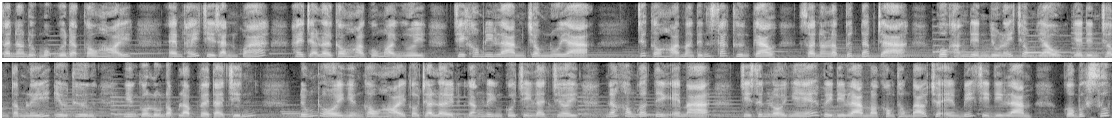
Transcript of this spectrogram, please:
Sài Năng được một người đặt câu hỏi, em thấy chị rảnh quá, hay trả lời câu hỏi của mọi người, chị không đi làm, chồng nuôi ạ. À? Trước câu hỏi mang tính sát thương cao, Xoài Non lập tức đáp trả. Cô khẳng định dù lấy chồng giàu, gia đình chồng tâm lý, yêu thương, nhưng cô luôn độc lập về tài chính. Đúng rồi, những câu hỏi, câu trả lời gắn liên của chị là chơi. Nó không có tiền em ạ. À. Chị xin lỗi nhé vì đi làm mà không thông báo cho em biết chị đi làm. Cô bức xúc.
